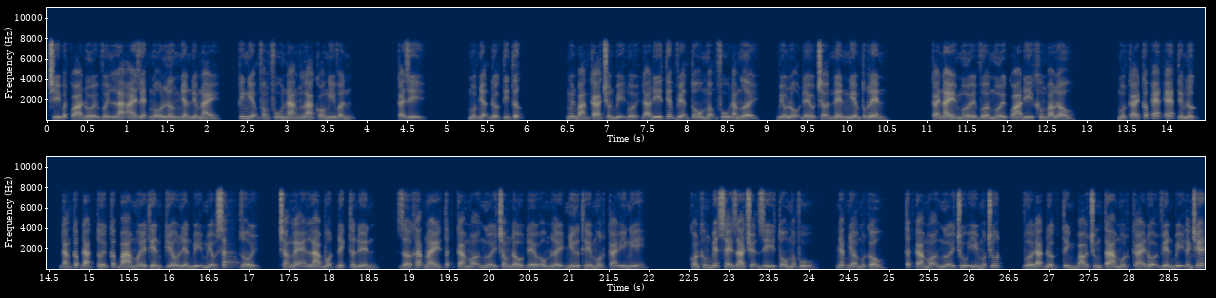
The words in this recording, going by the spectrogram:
Chỉ bất quá đối với là ai giết ngô lương nhân điểm này, kinh nghiệm phong phú nàng là có nghi vấn. Cái gì? Một nhận được tin tức, nguyên bản cả chuẩn bị đuổi đã đi tiếp viện tô mộng phù đám người, biểu lộ đều trở nên nghiêm túc lên. Cái này mới vừa mới qua đi không bao lâu, một cái cấp ss tiềm lực, đẳng cấp đạt tới cấp ba mươi thiên kiêu liền bị miễu sát rồi, chẳng lẽ là buột đích thân đến giờ khác này tất cả mọi người trong đầu đều ôm lấy như thế một cái ý nghĩ. Còn không biết xảy ra chuyện gì tô mập phủ nhắc nhở một câu, tất cả mọi người chú ý một chút, vừa đạt được tình báo chúng ta một cái đội viên bị đánh chết,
